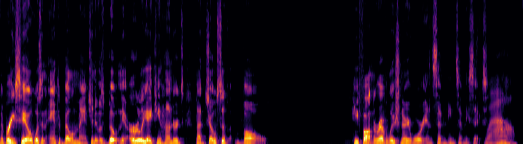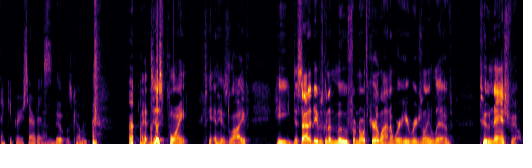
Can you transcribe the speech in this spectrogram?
Now, Breeze Hill was an antebellum mansion. It was built in the early 1800s by Joseph Vaulx. He fought in the Revolutionary War in 1776. Wow. Thank you for your service. I knew it was coming. At this point in his life, he decided he was going to move from North Carolina, where he originally lived, to Nashville.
